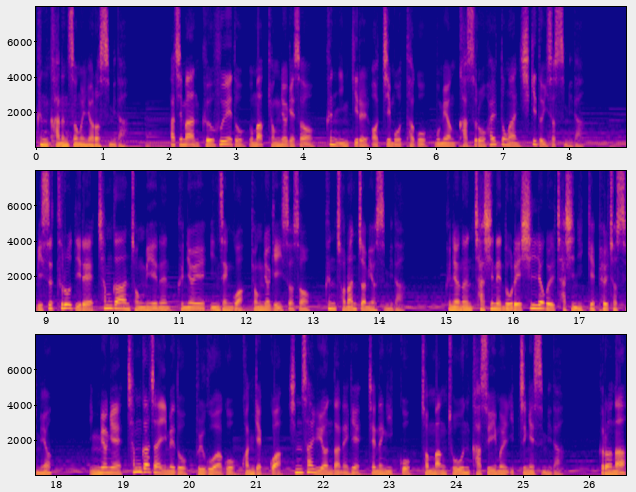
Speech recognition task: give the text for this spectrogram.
큰 가능성을 열었습니다. 하지만 그 후에도 음악 경력에서 큰 인기를 얻지 못하고 무명 가수로 활동한 시기도 있었습니다. 미스 트롯 1에 참가한 정미애는 그녀의 인생과 경력에 있어서 큰 전환점이었습니다. 그녀는 자신의 노래 실력을 자신 있게 펼쳤으며 익명의 참가자임에도 불구하고 관객과 심사위원단에게 재능 있고 전망 좋은 가수임을 입증했습니다. 그러나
